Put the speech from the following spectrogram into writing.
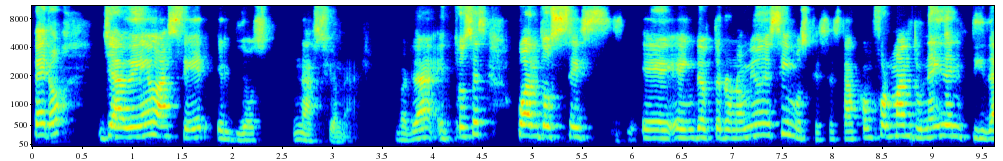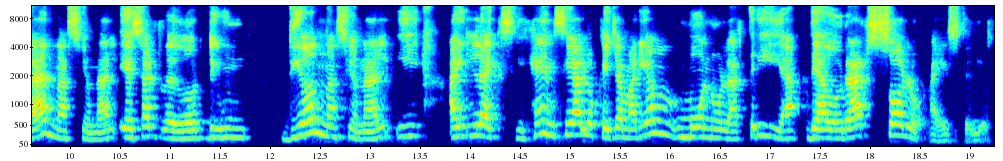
Pero Yahvé va a ser el dios nacional, ¿verdad? Entonces, cuando se, eh, en Deuteronomio decimos que se está conformando una identidad nacional, es alrededor de un Dios nacional y hay la exigencia, lo que llamarían monolatría, de adorar solo a este Dios.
